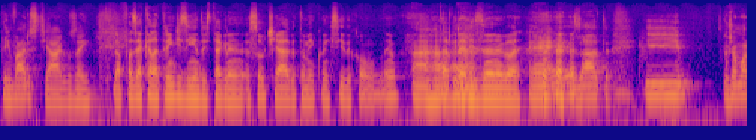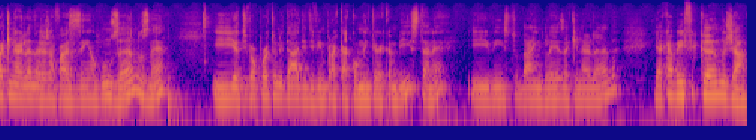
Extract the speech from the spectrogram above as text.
tem vários Tiagos aí. Dá pra fazer aquela trendzinha do Instagram. Eu sou o Tiago, também conhecido como, lembra? Aham, tá viralizando aham. agora. É, exato. E eu já moro aqui na Irlanda já, já fazem alguns anos, né? E eu tive a oportunidade de vir para cá como intercambista, né? E vim estudar inglês aqui na Irlanda e acabei ficando já.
